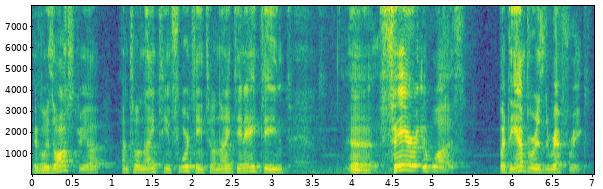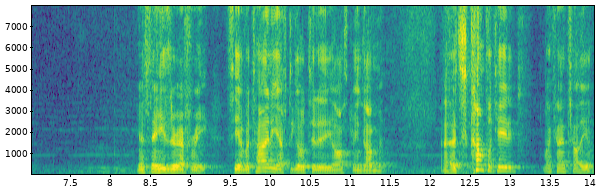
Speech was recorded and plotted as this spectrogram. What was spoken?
if it was Austria until 1914, until 1918, uh, fair it was, but the emperor is the referee. You understand? He's the referee. So you have a time, you have to go to the Austrian government. Uh, it's complicated, what can I tell you?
